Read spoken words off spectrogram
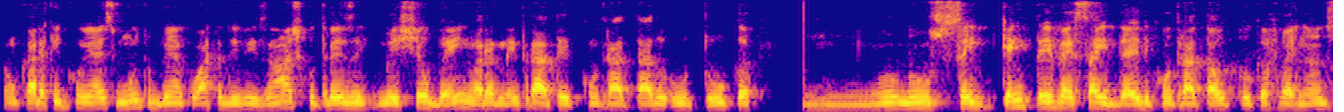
É um cara que conhece muito bem a quarta divisão. Acho que o 13 mexeu bem, não era nem para ter contratado o Tuca não, não, sei quem teve essa ideia de contratar o Tuca Fernandes,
